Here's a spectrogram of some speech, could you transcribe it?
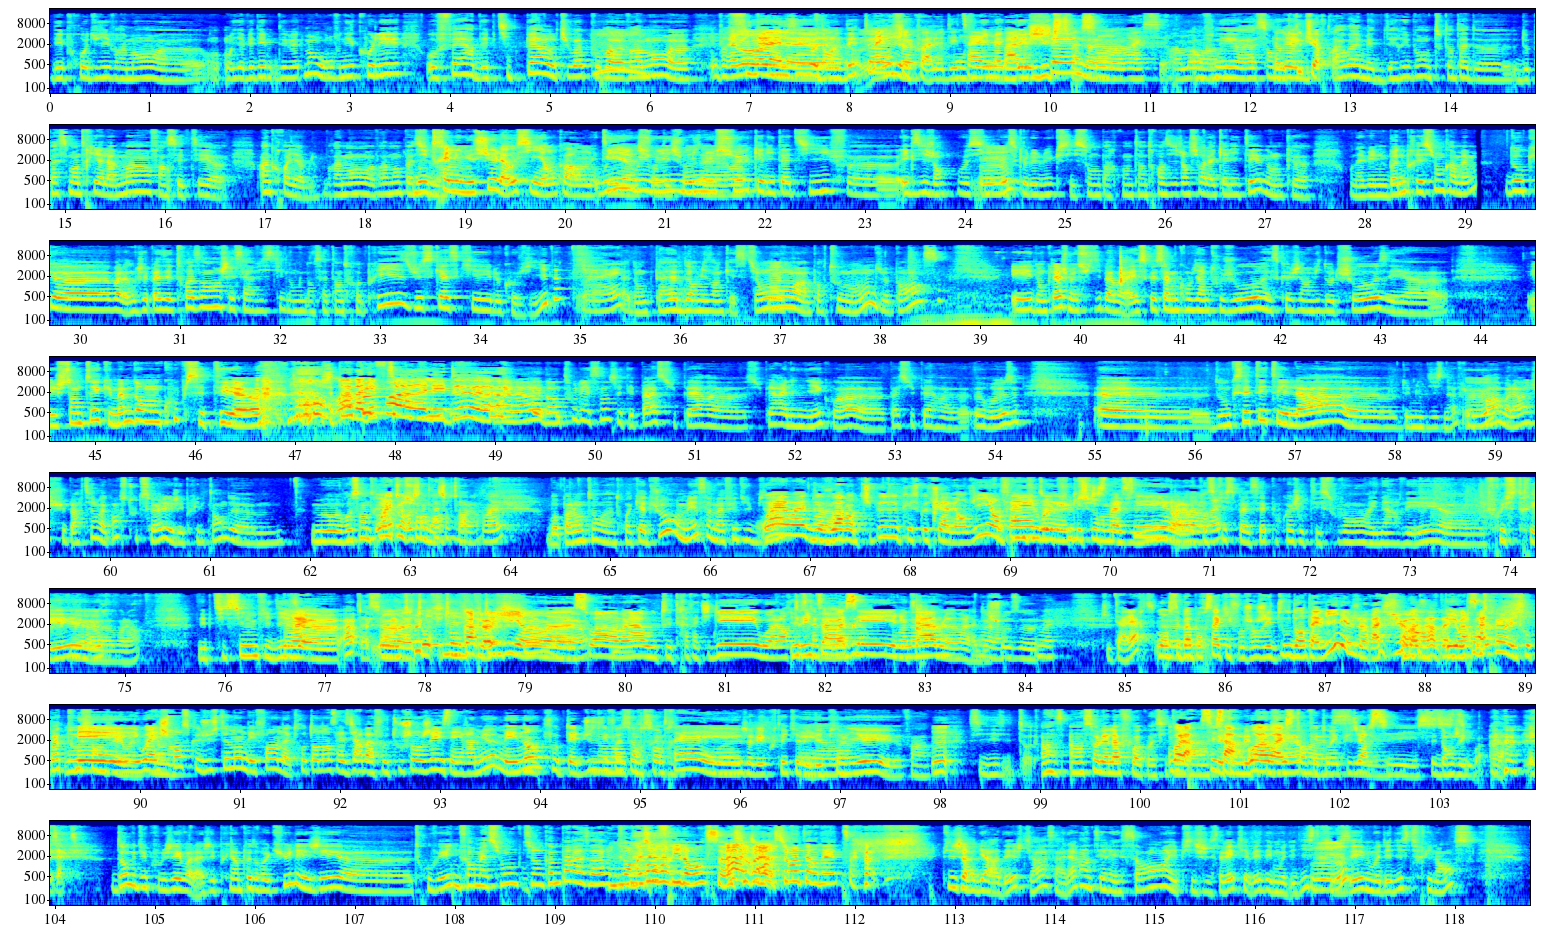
des produits vraiment. Euh, il y avait des, vêtements où on venait coller au fer des petites perles, tu vois, pour euh, vraiment, euh, vraiment finaliser dans le détail. Magnifique, quoi, le détail, on bah, des le luxe, chaînes, façon, ouais, c'est vraiment. On venait assembler. couture, quoi. Ah ouais, mettre des rubans, tout un tas de, de passementeries à la main. Enfin, c'était incroyable, vraiment, vraiment passionnant. Donc très minutieux là aussi, hein, encore. On était oui, oui, sur oui, des choses. Minutieux, qualitatif, exigeant aussi, mmh. parce que le luxe, ils sont par contre intransigeants sur la qualité, donc on avait une bonne pression quand même. Donc euh, voilà, donc j'ai passé trois ans chez Service donc dans cette entreprise, jusqu'à ce qu'il y ait le Covid. Euh, donc période de remise en question mm. euh, pour tout le monde, je pense. Et donc là, je me suis dit, bah voilà, est-ce que ça me convient toujours? Est-ce que j'ai envie d'autre chose? Et, et je sentais que même dans mon couple, c'était. bah des fois, les deux. voilà, dans tous les sens, j'étais pas super, super alignée, quoi, pas super heureuse. Euh, donc cet été-là, 2019, euh, je mhm. crois, voilà, je suis partie en vacances toute seule et j'ai pris le temps de me recentrer un peu sur moi. Sur toi. Ouais. Bon, pas longtemps, hein, 3-4 jours, mais ça m'a fait du bien. Ouais, ouais, de voir un petit peu qu'est-ce que tu avais envie, en fait. du recul euh, sur ma vie, voilà, qu'est-ce qui se passait, pourquoi j'étais souvent énervée, frustrée, mhm. voilà des petits signes qui disent ah c'est un truc ton, qui ton corps te dit hein, soit voilà ou tu es très fatigué ou alors tu es très angoissé irritable voilà, des choses qui t'alerte. Bon, c'est pas pour ça qu'il faut changer tout dans ta vie, je rassure non, certaines et au contraire, il faut pas tout mais, changer. Ouais, je pense que justement, des fois, on a trop tendance à se dire, bah, faut tout changer et ça ira mieux. Mais non, il faut peut-être juste des fois se recentrer. Et... j'avais écouté qu'il y avait des euh, piliers. Enfin, mm. si, un, un, seul à la fois, quoi. Si voilà, c'est ça. Ouais, ouais, si t'en fais tomber plusieurs, c'est danger, quoi. Voilà, exact. Donc du coup, j'ai voilà, j'ai pris un peu de recul et j'ai euh, trouvé une formation, tiens comme par hasard, une formation freelance ah, sur, sur, internet. Puis j'ai regardé, je dis ah ça a l'air intéressant et puis je savais qu'il y avait des modélistes qui mhm. faisaient modélistes freelance.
